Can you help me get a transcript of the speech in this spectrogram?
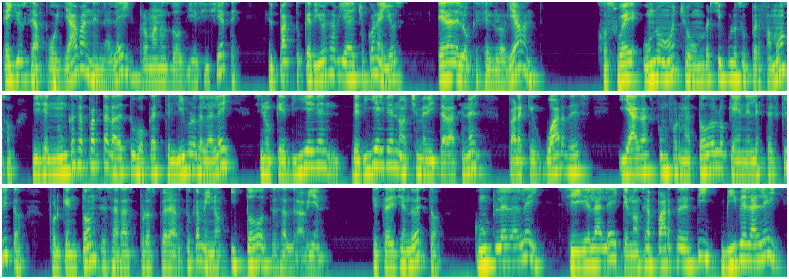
Ellos se apoyaban en la ley, Romanos 2.17. El pacto que Dios había hecho con ellos era de lo que se gloriaban. Josué 1.8, un versículo súper famoso, dice, Nunca se apartará de tu boca este libro de la ley, sino que día y de, de día y de noche meditarás en él, para que guardes y hagas conforme a todo lo que en él está escrito, porque entonces harás prosperar tu camino y todo te saldrá bien. ¿Qué está diciendo esto? Cumple la ley, sigue la ley, que no se aparte de ti, vive la ley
